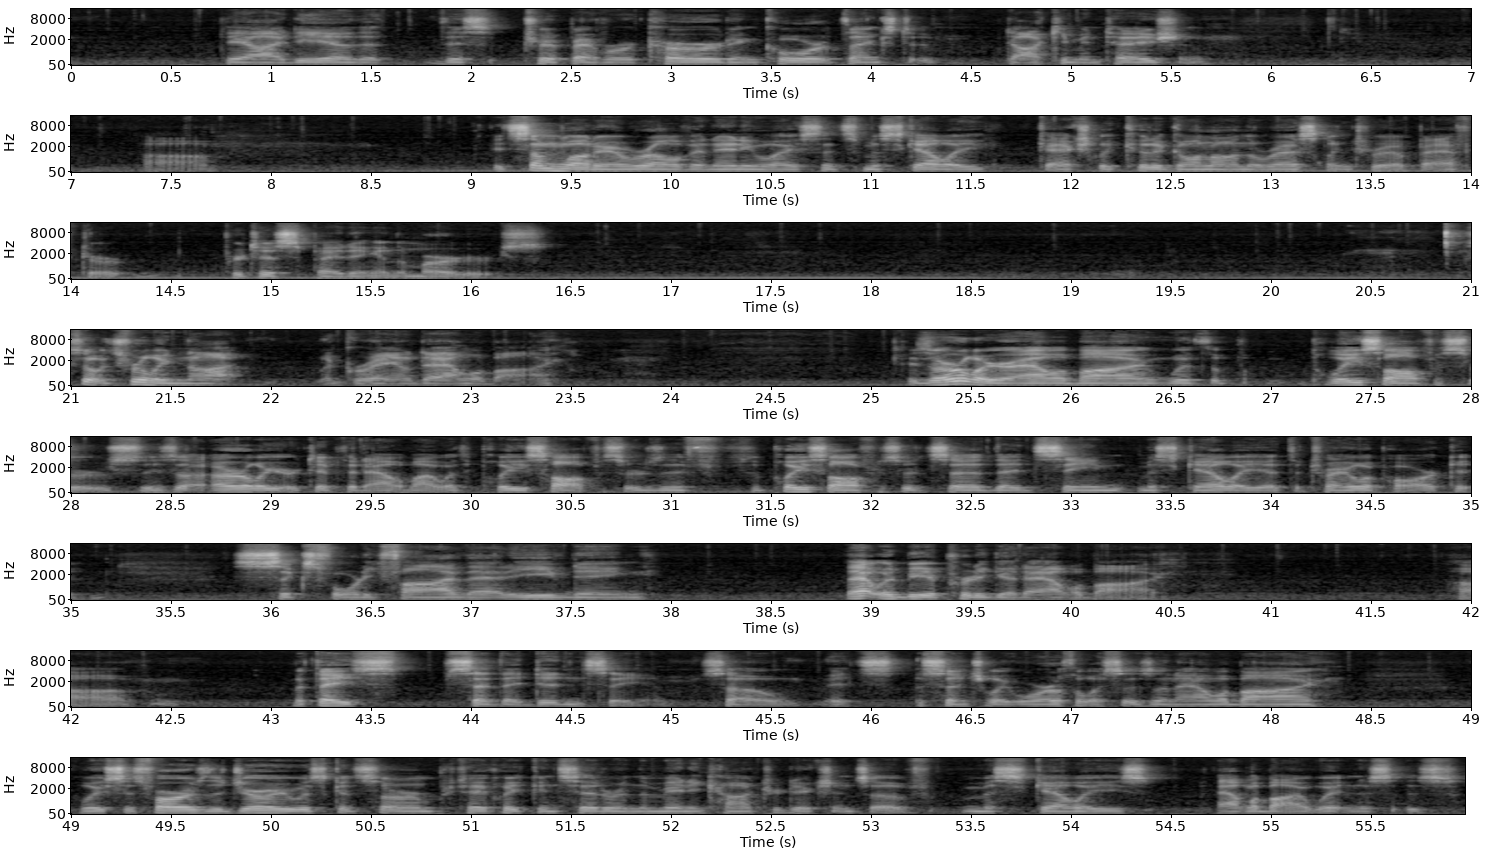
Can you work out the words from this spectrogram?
the idea that this trip ever occurred in court thanks to documentation. Uh, it's somewhat irrelevant anyway, since Misskelley actually could have gone on the wrestling trip after participating in the murders. So it's really not a grand alibi his earlier alibi with the police officers, his earlier attempted alibi with police officers, if the police officer had said they'd seen Misskelley at the trailer park at 6:45 that evening, that would be a pretty good alibi. Uh, but they said they didn't see him, so it's essentially worthless as an alibi, at least as far as the jury was concerned, particularly considering the many contradictions of Misskelley's alibi witnesses.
